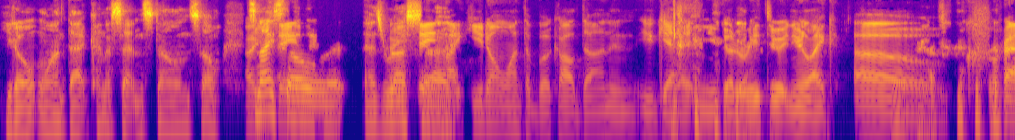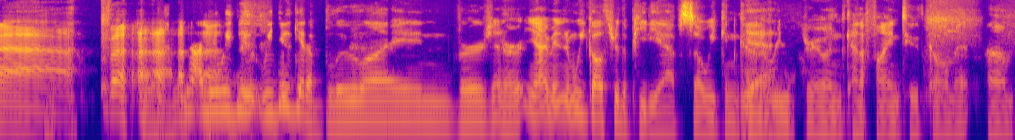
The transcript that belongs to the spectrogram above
you don't want that kind of set in stone. So it's nice though, that, as Russ uh, like you don't want the book all done and you get it and you go to yeah. read through it and you're like, oh, oh crap. yeah. no, I mean, we do we do get a blue line version, or yeah, I mean, we go through the PDF so we can kind yeah. of read through and kind of fine tooth comb it, um,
